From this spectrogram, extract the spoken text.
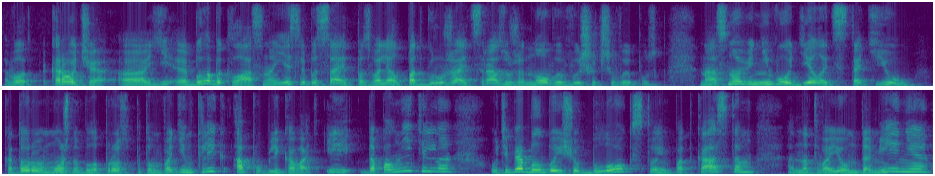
Вот, короче, а, э, было бы классно, если бы сайт позволял подгружать сразу же новый вышедший выпуск, на основе него делать статью, которую можно было просто потом в один клик опубликовать. И дополнительно у тебя был бы еще блог с твоим подкастом на твоем домене,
